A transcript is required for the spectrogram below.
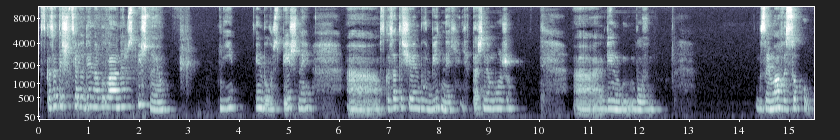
Сказати, що ця людина була неуспішною? Ні, він був успішний. Сказати, що він був бідний, я теж не можу. Він був, займав високу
